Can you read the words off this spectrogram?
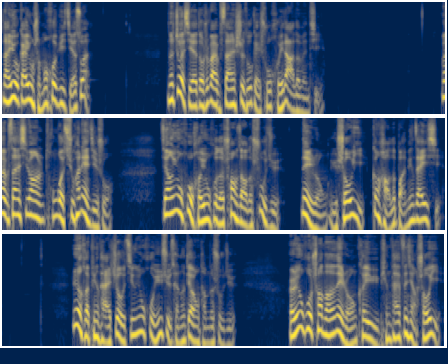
那又该用什么货币结算？那这些都是 Web 三试图给出回答的问题。Web 三希望通过区块链技术，将用户和用户的创造的数据、内容与收益更好的绑定在一起。任何平台只有经用户允许才能调用他们的数据，而用户创造的内容可以与平台分享收益。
